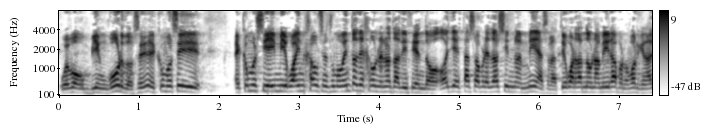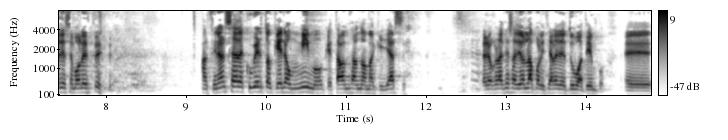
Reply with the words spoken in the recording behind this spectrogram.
Huevos bien gordos, ¿eh? Es como si... Es como si Amy Winehouse en su momento deja una nota diciendo, oye, esta sobredosis no es mía, se la estoy guardando a una amiga, por favor, que nadie se moleste. Al final se ha descubierto que era un mimo que estaba empezando a maquillarse. Pero gracias a Dios la policía le detuvo a tiempo. Eh,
